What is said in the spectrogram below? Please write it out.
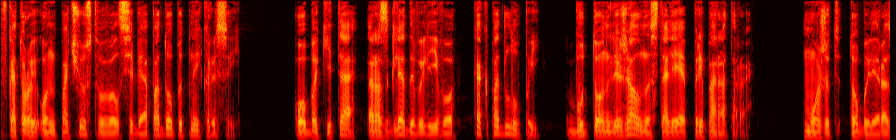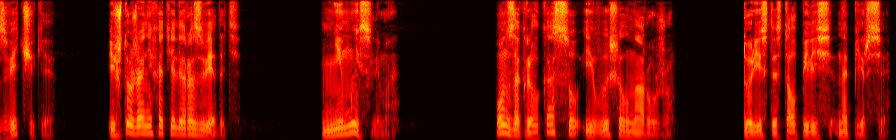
в которой он почувствовал себя подопытной крысой. Оба кита разглядывали его, как под лупой, будто он лежал на столе препаратора. Может, то были разведчики? И что же они хотели разведать? Немыслимо. Он закрыл кассу и вышел наружу. Туристы столпились на пирсе.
